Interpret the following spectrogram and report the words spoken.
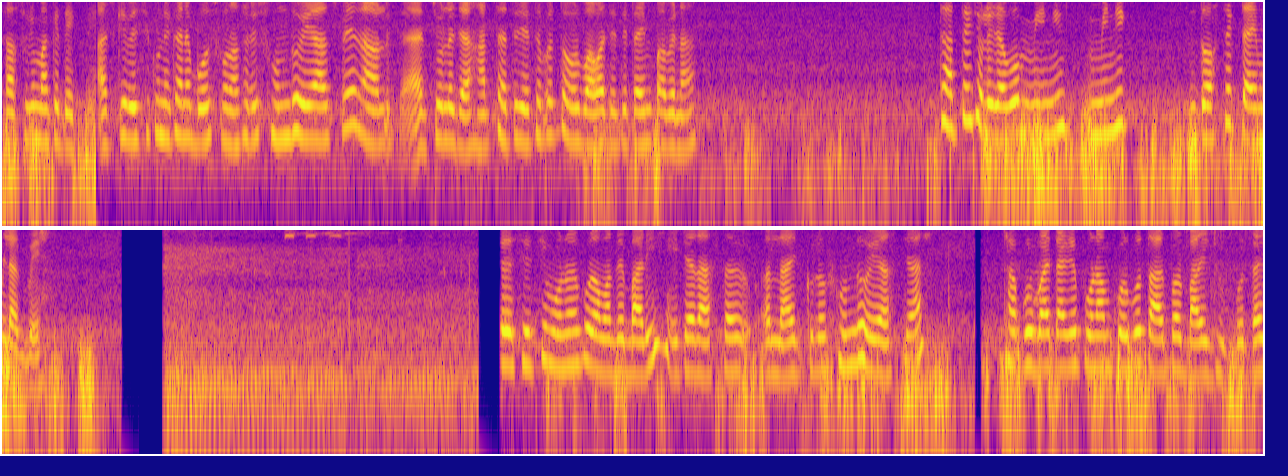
শাশুড়ি মাকে দেখতে। আজকে বেশিক্ষণ এখানে বসবো না, তাহলে সন্ধ্যে হয়ে আসবে, নাহলে চলে যায়। হাঁটতে হাঁটতে যেতে হবে তো, ওর বাবা যেতে টাইম পাবে না। হাঁটতে চলে যাব। মিনিট মিনিট দশেক টাইম লাগবে। এসেছি মনোহরপুর, আমাদের বাড়ি। এটা রাস্তার লাইটগুলো সুন্দর হয়ে আসছে আর। ঠাকুর বাড়িতে আগে প্রণাম করব, তারপর বাড়ি ঢুকবো। তাই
